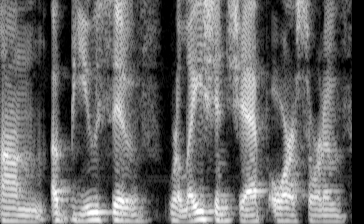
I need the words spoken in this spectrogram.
um, abusive relationship or sort of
